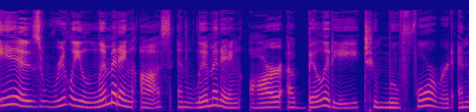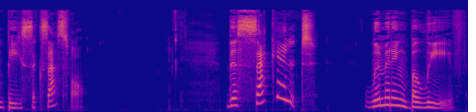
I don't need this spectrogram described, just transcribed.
is really limiting us and limiting our ability to move forward and be successful. The second limiting belief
